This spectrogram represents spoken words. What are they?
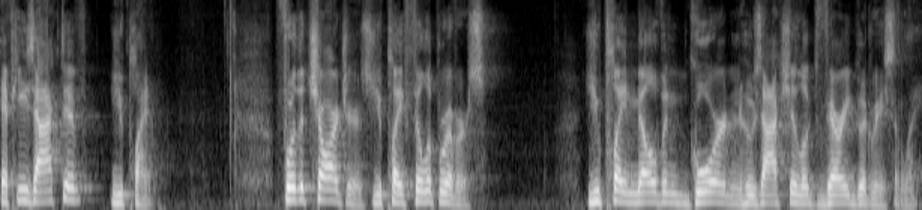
If he's active, you play him. For the Chargers, you play Philip Rivers. You play Melvin Gordon, who's actually looked very good recently.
